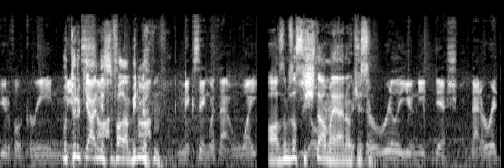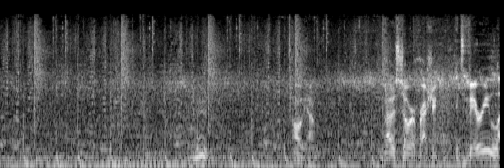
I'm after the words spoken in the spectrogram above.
beautiful green. Bu Türkiye annesi falan, bilmiyorum. Mixing with that white Ağzımıza sıçtı ama yani o kesin. orig- Oh yeah. That is so refreshing. It's very light.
